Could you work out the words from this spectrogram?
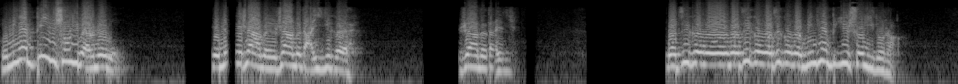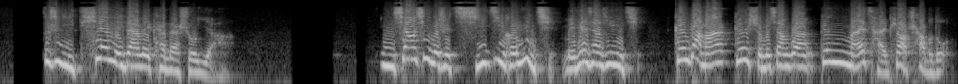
我明天必须收益百分之五，有没有这样的？有这样的打一，各位，有这样的打一。我这个我我这个我这个我明天必须收益多少？这是以天为单位看待收益啊！你相信的是奇迹和运气，每天相信运气，跟干嘛？跟什么相关？跟买彩票差不多，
